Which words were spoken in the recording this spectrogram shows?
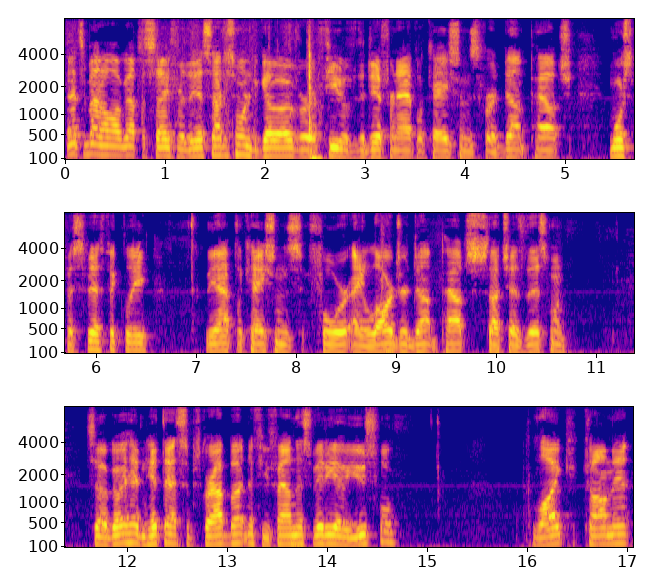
that's about all I've got to say for this. I just wanted to go over a few of the different applications for a dump pouch. More specifically, the applications for a larger dump pouch such as this one. So go ahead and hit that subscribe button if you found this video useful. Like, comment,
